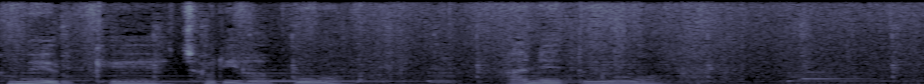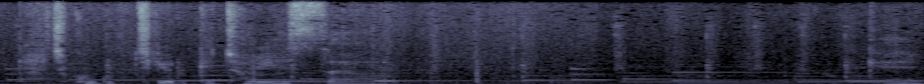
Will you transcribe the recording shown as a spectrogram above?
소매 이렇게 처리하고 안에도 아주 고급지게 이렇게 처리했어요. 이렇게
